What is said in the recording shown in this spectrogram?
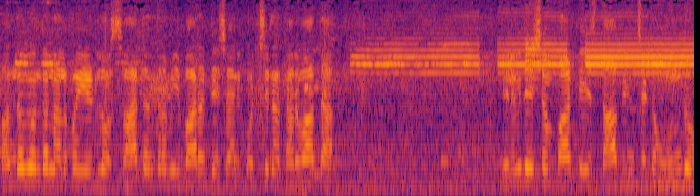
పంతొమ్మిది వందల నలభై ఏడులో స్వాతంత్రం ఈ భారతదేశానికి వచ్చిన తర్వాత తెలుగుదేశం పార్టీ స్థాపించక ముందు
